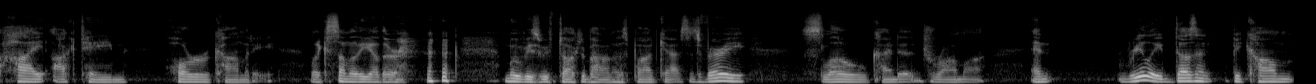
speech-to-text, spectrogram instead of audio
high octane horror comedy like some of the other movies we've talked about on this podcast. It's very slow kind of drama and really doesn't become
